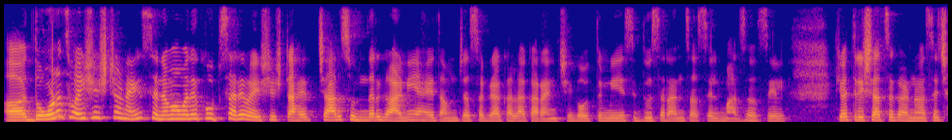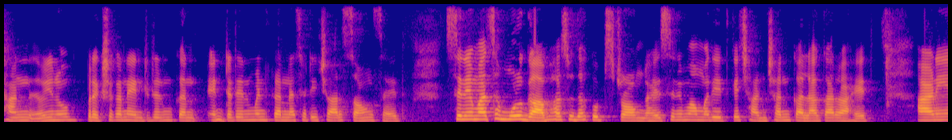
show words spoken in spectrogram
दोनच वैशिष्ट्य नाही सिनेमामध्ये खूप सारे वैशिष्ट्य आहेत. चार सुंदर गाणी आहेत आमच्या सगळ्या कलाकारांची. गौतमी सिद्धू सरांचं असेल माझं असेल किंवा त्रिशाचं गाणं असे छान यु नो प्रेक्षकांना एंटरटेन कर एंटरटेनमेंट करण्यासाठी चार सॉंग्स आहेत. सिनेमाचा मूळ गाभासुद्धा खूप स्ट्रॉंग आहे. सिनेमामध्ये इतके छान छान कलाकार आहेत. आणि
